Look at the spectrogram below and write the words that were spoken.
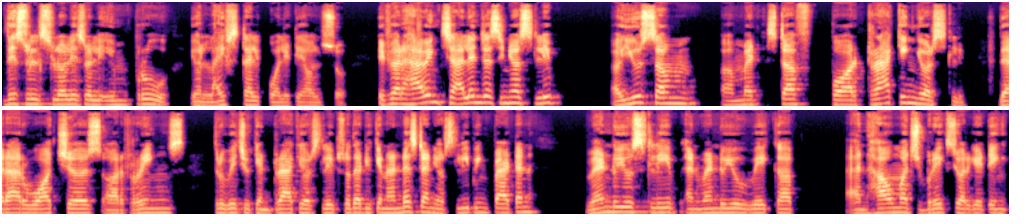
this will slowly slowly improve your lifestyle quality also. If you are having challenges in your sleep uh, use some uh, med- stuff for tracking your sleep. There are watches or rings through which you can track your sleep so that you can understand your sleeping pattern. When do you sleep and when do you wake up and how much breaks you are getting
